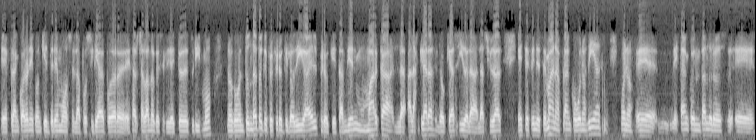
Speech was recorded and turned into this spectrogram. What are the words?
eh, Franco Arone, con quien tenemos la posibilidad de poder estar charlando, que es el director de turismo, nos comentó un dato que prefiero que lo diga él, pero que también marca a las claras lo que ha sido la, ciudad este fin de semana. Franco, buenos días. Bueno, eh, están contando los, eh,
